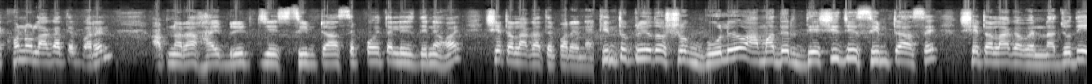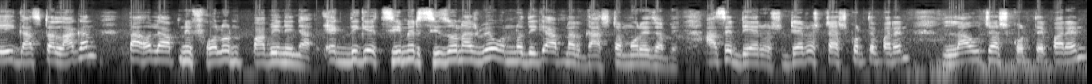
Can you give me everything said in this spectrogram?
এখনও লাগাতে পারেন। আপনারা হাইব্রিড যে সিমটা আছে, পঁয়তাল্লিশ দিনে হয়, সেটা লাগাতে পারেন কিন্তু প্রিয় দর্শক, বলেও আমাদের দেশি যে সিমটা আছে, সেটা লাগাবেন না। যদি এই গাছটা লাগান, তাহলে আপনি ফলন পাবেনই না। একদিকে সিমের সিজন আসবে, অন্যদিকে আপনার গাছটা মরে যাবে। আছে ঢেঁড়স। ঢেঁড়স চাষ করতে পারেন, লাউ চাষ করতে পারেন।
